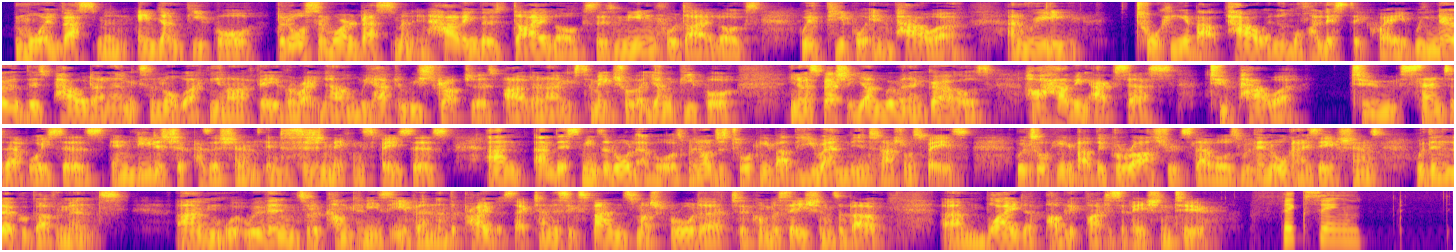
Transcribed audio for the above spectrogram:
more investment in young people, but also more investment in having those dialogues, those meaningful dialogues with people in power and really talking about power in a more holistic way. We know that those power dynamics are not working in our favor right now, and we have to restructure those power dynamics to make sure that young people, you know, especially young women and girls, are having access to power to center their voices in leadership positions, in decision making spaces. And, and this means at all levels. We're not just talking about the UN, the international space. We're talking about the grassroots levels within organizations, within local governments um, within sort of companies even and the private sector. And this expands much broader to conversations about um, wider public participation too. Fixing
